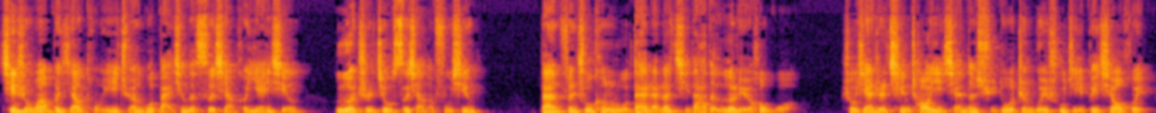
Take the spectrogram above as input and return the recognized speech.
秦始皇本想统一全国百姓的思想和言行，遏制旧思想的复兴，但焚书坑儒带来了极大的恶劣后果。首先是秦朝以前的许多珍贵书籍被销毁，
